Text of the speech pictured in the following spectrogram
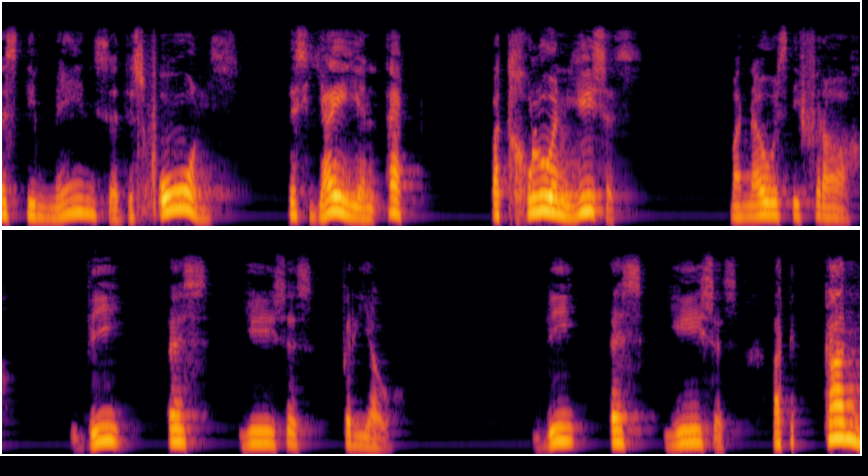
is die mense, dis ons. Dis jy en ek wat glo in Jesus. Maar nou is die vraag: Wie is Jesus vir jou? Wie is Jesus wat kan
